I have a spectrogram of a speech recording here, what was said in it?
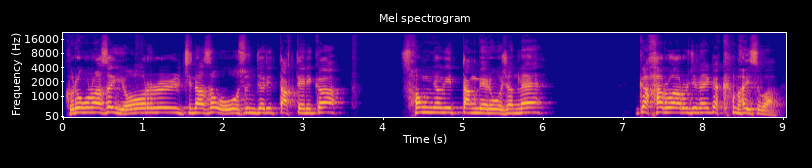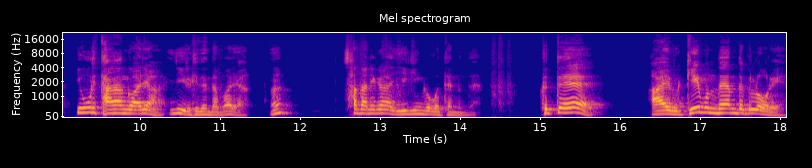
그러고 나서 열흘 지나서 오순절이 딱 되니까 성령이 딱 내려오셨네? 그러니까 하루하루 지나니까 가만히 있어봐. 이거 우리 당한 거 아니야? 이제 이렇게 된단 말이야. 어? 사단이가 이긴 것 같았는데. 그때 I've given them the glory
